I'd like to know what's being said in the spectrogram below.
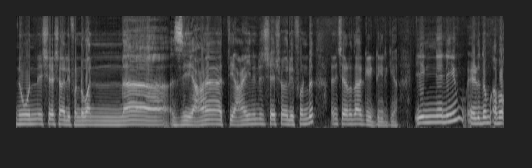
നൂനിന് ശേഷം അലിഫുണ്ട് വന്നാത്തി അയിനിന് ശേഷം അലിഫുണ്ട് അതിന് ചെറുതാക്കി ഇട്ടിരിക്കുക. ഇങ്ങനെയും എഴുതും. അപ്പോൾ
